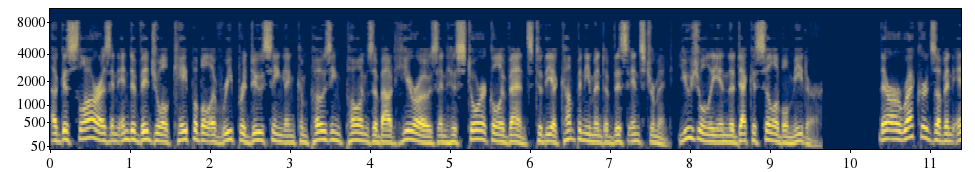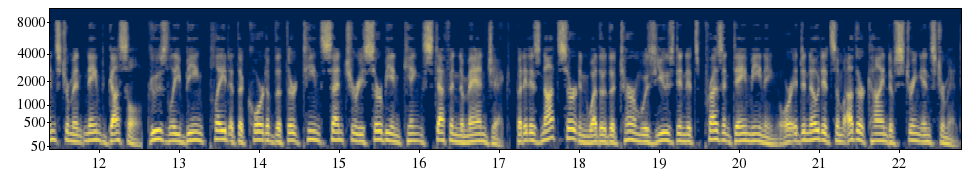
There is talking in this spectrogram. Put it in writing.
A guslar is an individual capable of reproducing and composing poems about heroes and historical events to the accompaniment of this instrument, usually in the decasyllable meter. There are records of an instrument named gusel guzli being played at the court of the 13th-century Serbian king Stefan Nemanjić, but it is not certain whether the term was used in its present-day meaning or it denoted some other kind of string instrument.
